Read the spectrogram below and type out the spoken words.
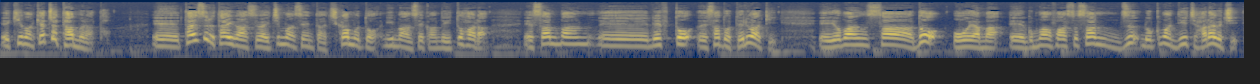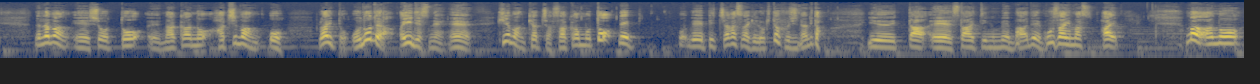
9番キャッチャー田村と。えー、対するタイガースが1番センター近本、2番セカンド糸原、えー、3番、えー、レフト佐藤輝明、えー、4番サード大山、えー、5番ファーストサンズ、6番 DH 原口、7番、えー、ショート、中野、8番をライト、小野寺。いいですね。えー、9番キャッチャー、坂本。で、ピッチャーが佐々木朗希と藤浪といった、えー、スターティングメンバーでございます。はい。まあ、あの、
